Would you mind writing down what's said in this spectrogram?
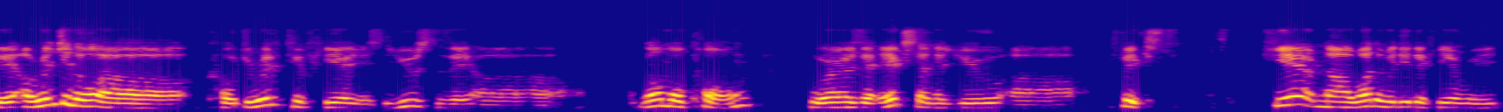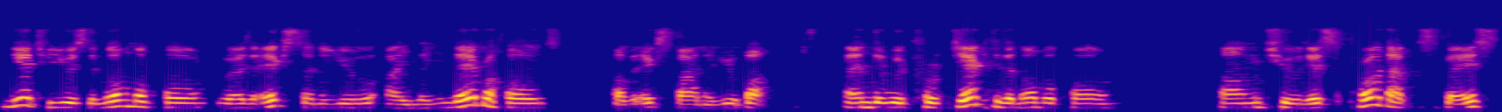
The original uh, co-derivative here is use the uh, normal cone where the x and the u are fixed. Here now, what we did here, we need to use the normal cone where the x and u are in the neighborhoods of the x bar and u bar. And we project the normal cone onto this product space,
